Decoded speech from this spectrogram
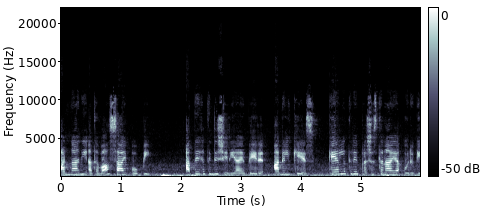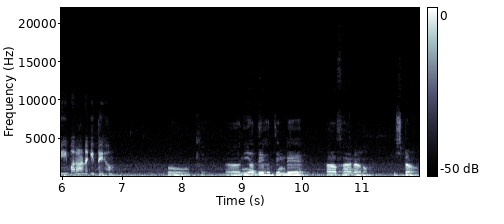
അണ്ണാനി അഥവാ സായ് പോപ്പി. അദ്ദേഹത്തിന്റെ ശരിയായ പേര് അനിൽ കെ എസ്. കേരളത്തിലെ പ്രശസ്തനായ ഒരു ഗെയിമറാണ് ഇദ്ദേഹം. ഓ ഓക്കെ. നീ അദ്ദേഹത്തിന്റെ ഫാനാണോ ഇഷ്ടമാണോ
